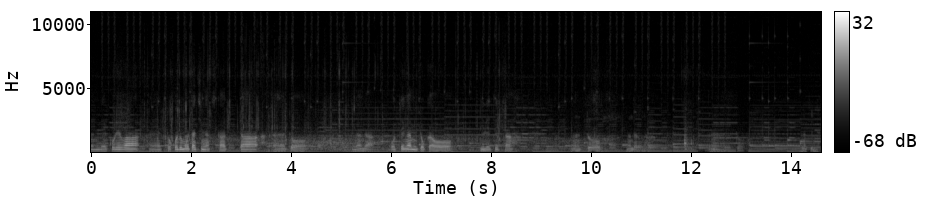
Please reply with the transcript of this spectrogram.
でこれは、えーと、子供たちが使った、えーとなんだお手紙とかを入れてたうんと、なんだろうな。うんと、なんていうんだっ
